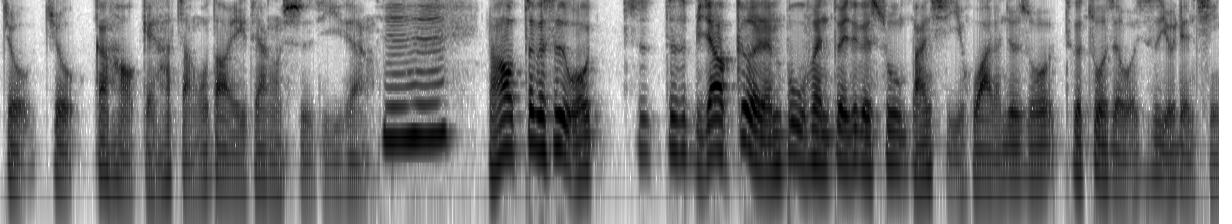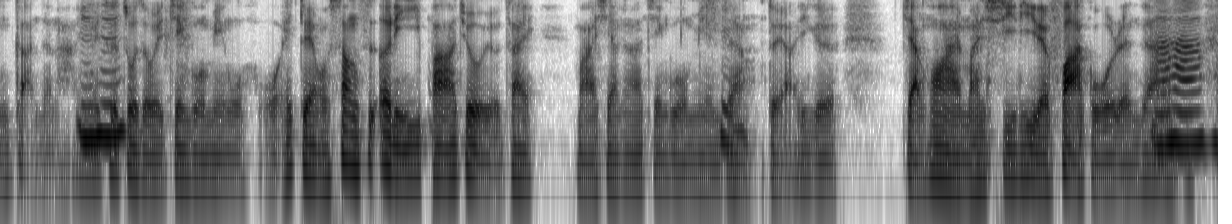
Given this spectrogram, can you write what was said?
就就刚好给他掌握到一个这样的时机这样子。嗯哼。然后这个是我这这是比较个人部分，对这个书蛮喜欢的，就是说这个作者我是有点情感的啦，因为这个作者我也见过面，我我哎对啊，我上次二零一八就有在马来西亚跟他见过面，这样对啊，一个讲话还蛮犀利的法国人这样子，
